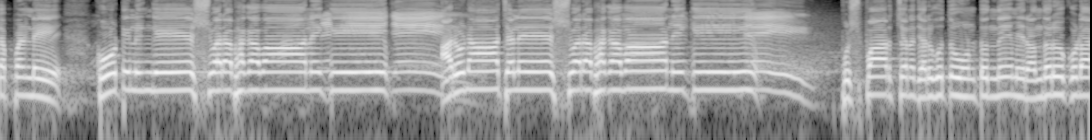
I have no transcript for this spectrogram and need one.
చెప్పండి. కోటిలింగేశ్వర భగవానికి అరుణాచలేశ్వర భగవానికి పుష్పార్చన జరుగుతూ ఉంటుంది. మీరందరూ కూడా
